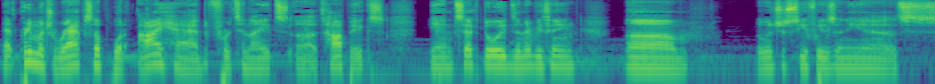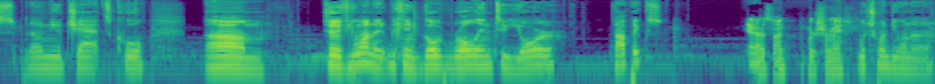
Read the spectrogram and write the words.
that pretty much wraps up what I had for tonight's uh topics, the insectoids and everything. Um, so let's just see if there's any uh no new chats. Cool. Um, so if you want to, we can go roll into your topics. Yeah, that's fine. Works for me. Which one do you want to?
